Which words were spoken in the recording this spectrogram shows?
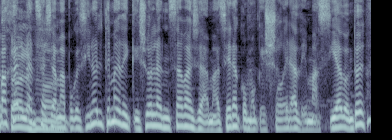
bajar los lanzallamas, porque si no el tema de que yo lanzaba llamas era como que yo era demasiado. Entonces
